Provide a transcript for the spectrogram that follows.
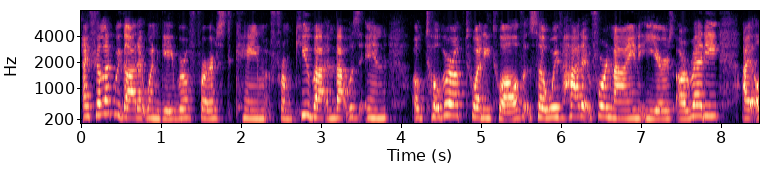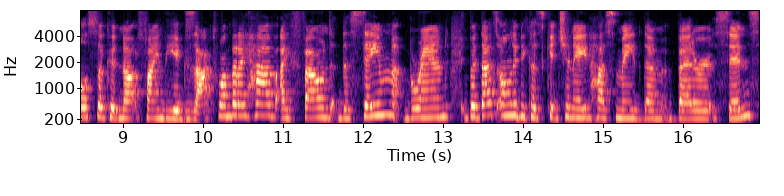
I feel like we got it when Gabriel first came from Cuba and that was in October of 2012. So we've had it for nine years already. I also could not find the exact one that I have. I found the same brand, but that's only because KitchenAid has made them better since.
